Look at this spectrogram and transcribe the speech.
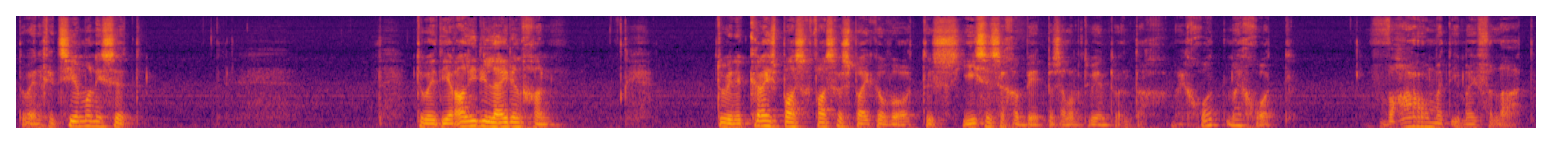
Toe hy in Getsemane sit. Toe hy deur al die lyding gaan. Toe in 'n kruispas vasgespijker word, toe Jesus se gebed, Psalm 22. My God, my God, waarom het U my verlaat?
